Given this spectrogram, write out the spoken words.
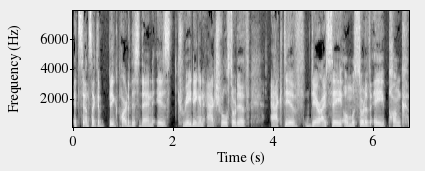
It sounds like a big part of this then is creating an actual sort of active, dare I say, almost sort of a punk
